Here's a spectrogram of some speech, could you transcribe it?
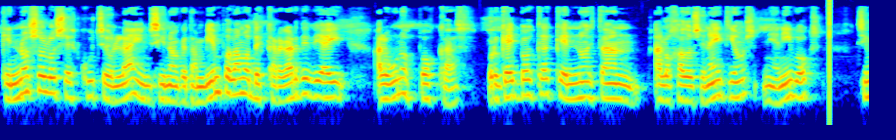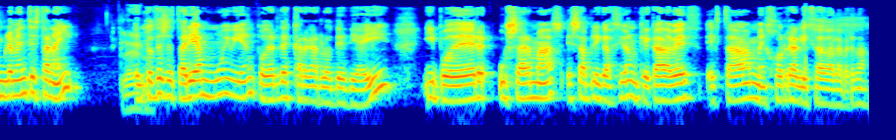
que no solo se escuche online, sino que también podamos descargar desde ahí algunos podcasts, porque hay podcasts que no están alojados en iTunes ni en iVoox, simplemente están ahí. Entonces estaría muy bien poder descargarlos desde ahí y poder usar más esa aplicación que cada vez está mejor realizada, la verdad.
